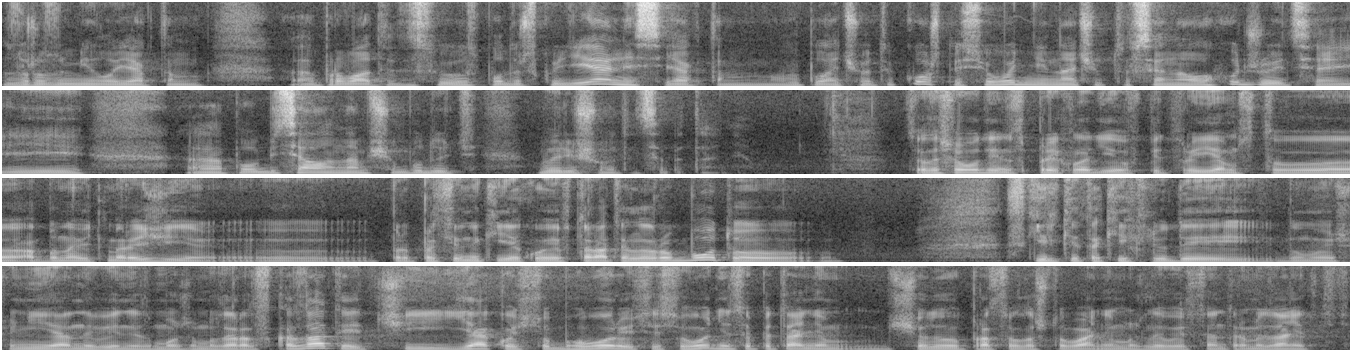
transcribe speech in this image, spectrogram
зрозуміло, як там е, провадити свою господарську діяльність, як там виплачувати кошти. Сьогодні, начебто, все налагоджується, і е, пообіцяли нам, що будуть вирішувати це питання. Це лише один з прикладів підприємств е, або навіть мережі, е, працівники якої втратили роботу. Скільки таких людей, думаю, що ні я, ні ви не зможемо зараз сказати. Чи якось обговорюється сьогодні це питання щодо працевлаштування, можливо, з центрами зайнятості?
